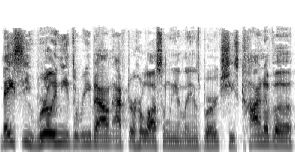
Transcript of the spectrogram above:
Macy really needs a rebound after her loss in Lina Lansberg. She's kind of a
